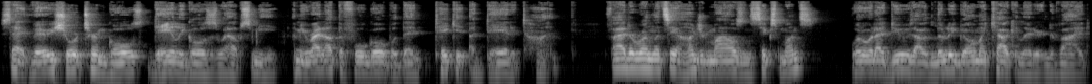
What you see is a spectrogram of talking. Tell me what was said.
set very short-term goals. Daily goals is what helps me. I mean, write out the full goal, but then take it a day at a time. If I had to run, let's say, 100 miles in six months, what would I do? Is I would literally go on my calculator and divide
